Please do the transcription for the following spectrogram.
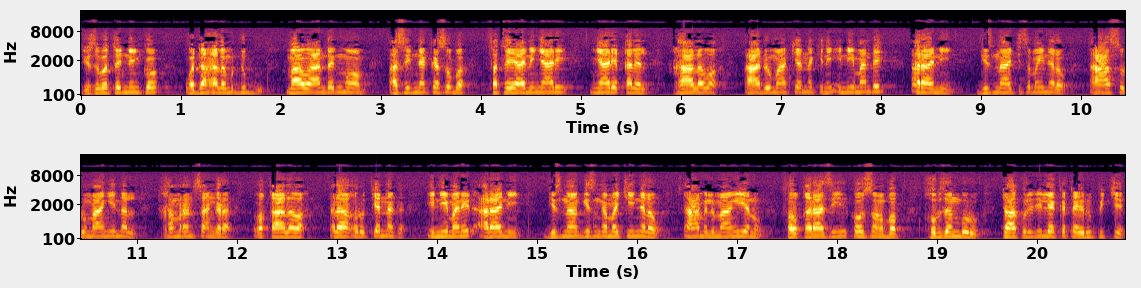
yusufa tëj nañ ko wa daxala mu dugg maa wa ànd ak moom asij na kaso ba fatayaani ñaari ñaari xalel xaala wax aaduma kenn ki ni indi man de araani gis naa ci samay nelaw asuru maa ngi nal xamran sangara wa qaala wax alaaxaru kenn ka indi man it araani gis naa gis nga ma ciy nelaw ahamilu maa ngi yenu fawqa raasi kaw sama bopp xubsan mburu taakuli di lekk tayru picc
